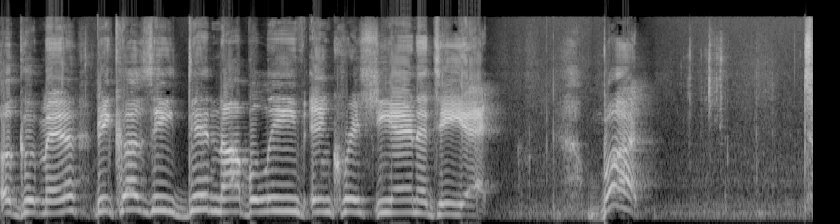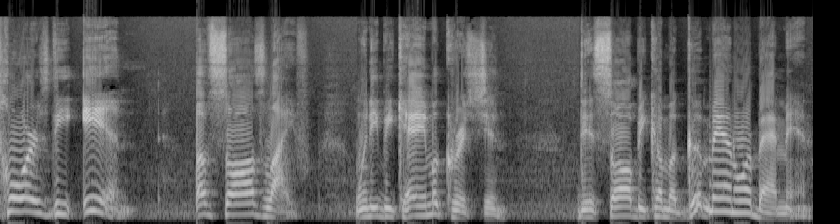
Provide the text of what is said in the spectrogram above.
a good man because he did not believe in Christianity yet. But towards the end of Saul's life, when he became a Christian, did Saul become a good man or a bad man?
